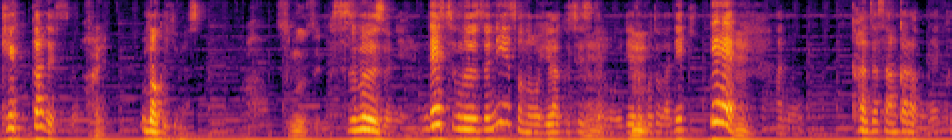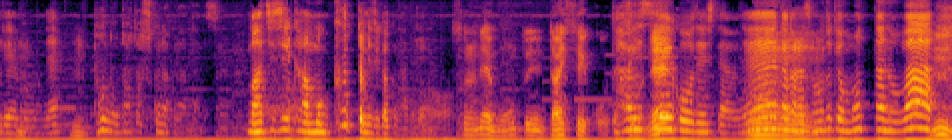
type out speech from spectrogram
結果ですよ。はい。うまくいきました。あスムーズに。スムーズに。で、スムーズにその予約システムを入れることができて、うん。あの、患者さんからのね、クレームもね、うん。どんどんどんどん少なくなったんですよ。待ち時間もぐっと短くなって。それね、もう本当に大成功ですよね。大成功でしたようん。ねだからその時思ったのは、はあ、うん。やっ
